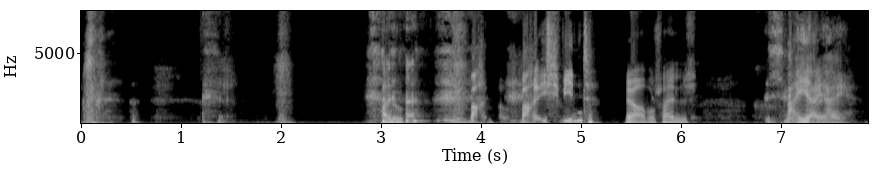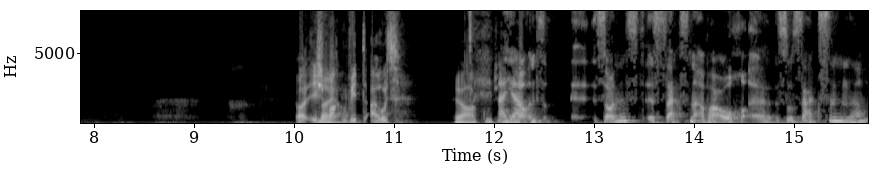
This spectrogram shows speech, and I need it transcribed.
Hallo? Mach, mache ich Wind? Ja, wahrscheinlich. Ich Eieiei. Ja, ich Naja. mache Wind aus. Ja, gut. Naja, und sonst ist Sachsen aber auch äh, so Sachsen, ne?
